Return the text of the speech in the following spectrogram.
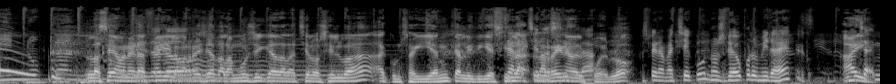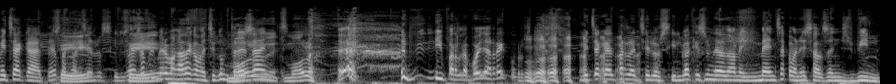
y no canto. La seva manera de fer i la barreja de la música de la Chelo Silva aconseguien que li diguessin la, la reina Silva- del pueblo. Espera, m'aixeco, no es veu, però mira, eh? M'he aixecat, eh, per Sí, la Txelo Silva. És sí. la primera vegada que m'aixeco amb 3 Molt bé, anys. Molt... ni per la Polla Records. M'he aixecat per la Txelo Silva, que és una dona immensa que va néixer als anys 20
